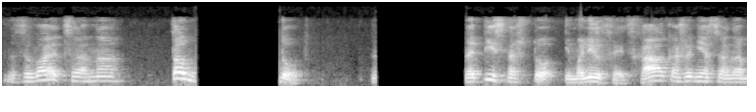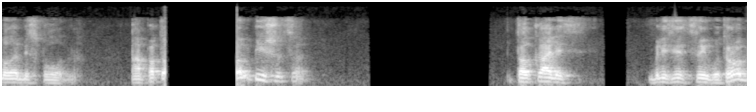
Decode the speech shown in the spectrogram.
называется она Талмуд. Написано, что и молился Ицхак о жене, если она была бесплодна. А потом пишется, толкались близнецы в утробе,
